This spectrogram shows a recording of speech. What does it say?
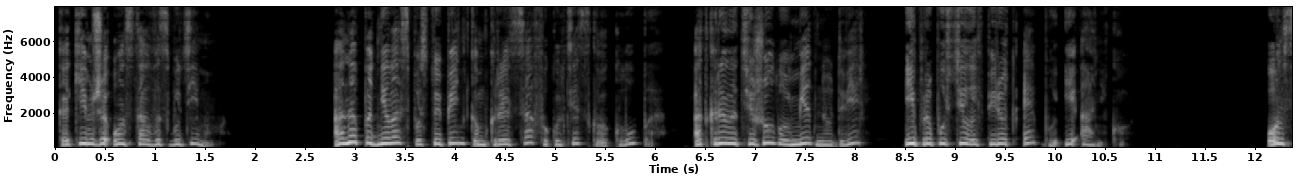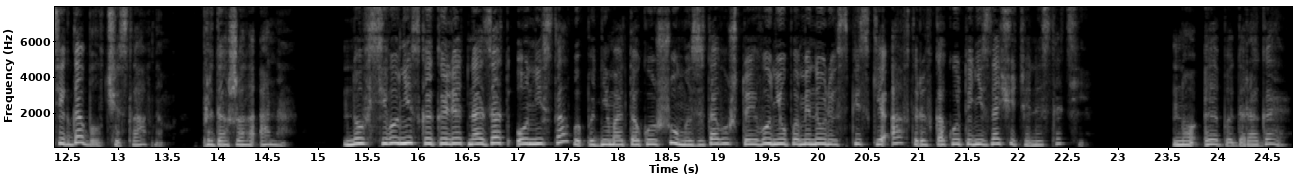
Каким же он стал возбудимым? Она поднялась по ступенькам крыльца факультетского клуба, открыла тяжелую медную дверь и пропустила вперед Эббу и Анику. «Он всегда был тщеславным», — продолжала она. «Но всего несколько лет назад он не стал бы поднимать такой шум из-за того, что его не упомянули в списке авторов какой-то незначительной статьи. Но, Эбба, дорогая,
